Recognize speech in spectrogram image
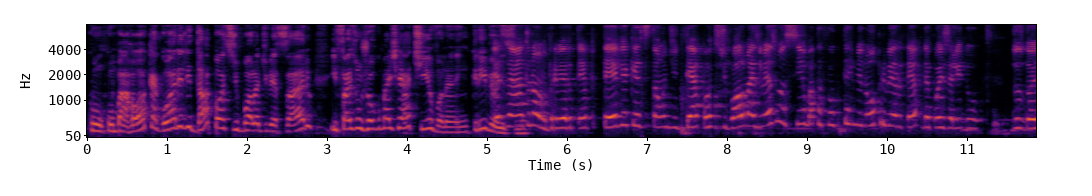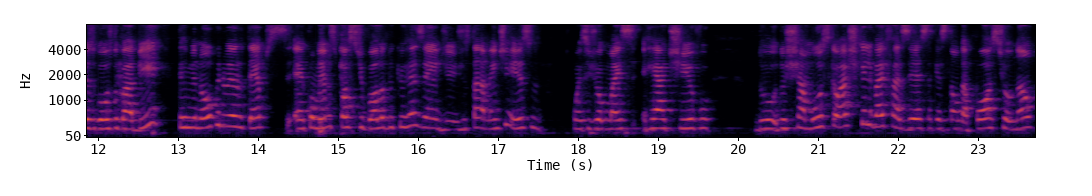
com, com Barroca, agora ele dá posse de bola ao adversário e faz um jogo mais reativo, né? Incrível Exato, isso. Exato, não, no primeiro tempo teve a questão de ter a posse de bola, mas mesmo assim o Botafogo terminou o primeiro tempo, depois ali do, dos dois gols do Babi, terminou o primeiro tempo é, com menos posse de bola do que o Rezende. Justamente isso com esse jogo mais reativo do, do Chamusca. Eu acho que ele vai fazer essa questão da posse ou não,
